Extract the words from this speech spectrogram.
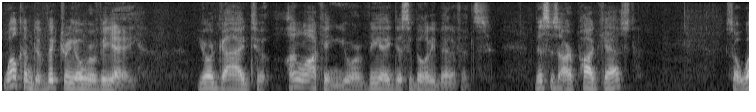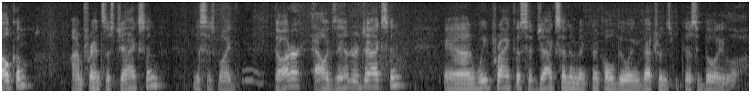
Welcome to Victory Over VA, your guide to unlocking your VA disability benefits. This is our podcast. So, welcome. I'm Francis Jackson. This is my daughter, Alexandra Jackson, and we practice at Jackson and MacNichol doing veterans disability law.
